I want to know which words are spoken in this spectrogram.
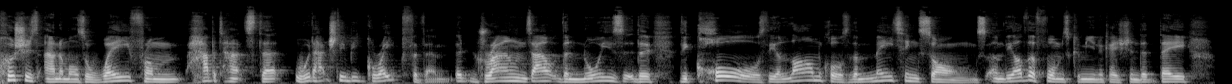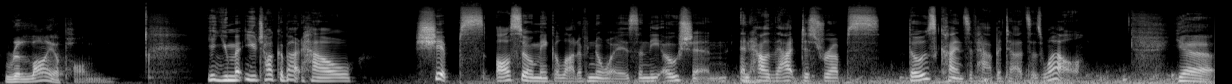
pushes animals away from habitats that would actually be great for them, that drowns out the noise, the, the calls, the alarm calls, the mating songs, and the other forms of communication that they rely upon. Yeah, you, you talk about how ships also make a lot of noise in the ocean and how that disrupts those kinds of habitats as well. Yeah,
